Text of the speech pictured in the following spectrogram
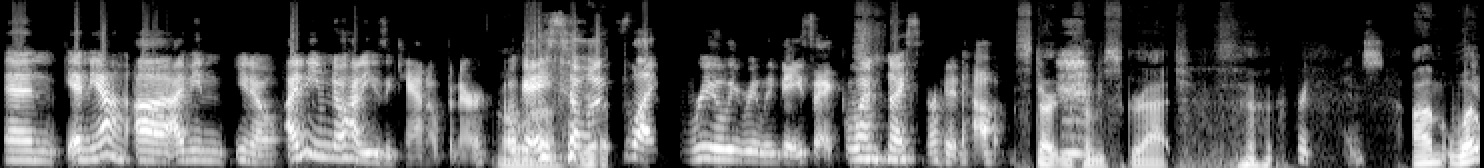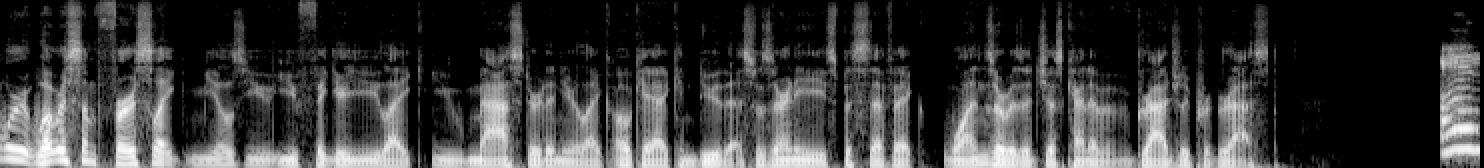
and and yeah, uh, I mean, you know, I didn't even know how to use a can opener. Oh, okay, wow. so yeah. it's like really, really basic when I started out. Starting from scratch. Pretty much. Um, what were what were some first like meals you you figure you like you mastered and you're like okay I can do this? Was there any specific ones or was it just kind of gradually progressed? Um,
